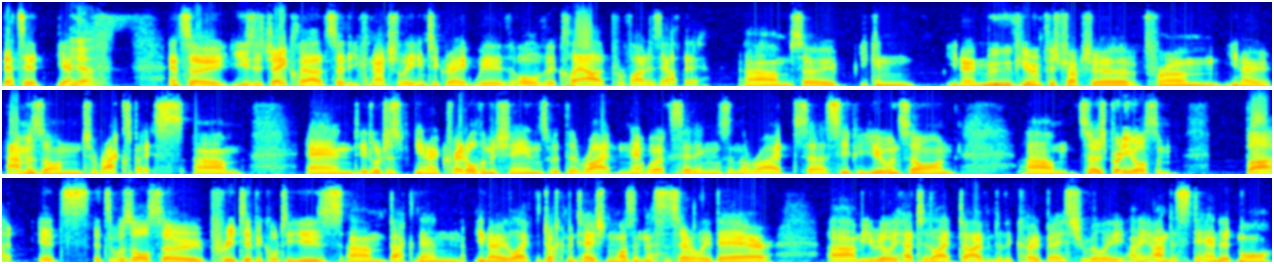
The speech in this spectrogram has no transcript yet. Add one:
That's it. Yeah. Yeah. And so uses JCloud so that you can actually integrate with all the cloud providers out there. Um, so you can you know move your infrastructure from you know Amazon to Rackspace, um, and it'll just you know create all the machines with the right network settings and the right uh, CPU and so on. Um, so it's pretty awesome. But it's it was also pretty difficult to use um, back then. You know, like the documentation wasn't necessarily there. Um, you really had to like dive into the code base to really uh, understand it more.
